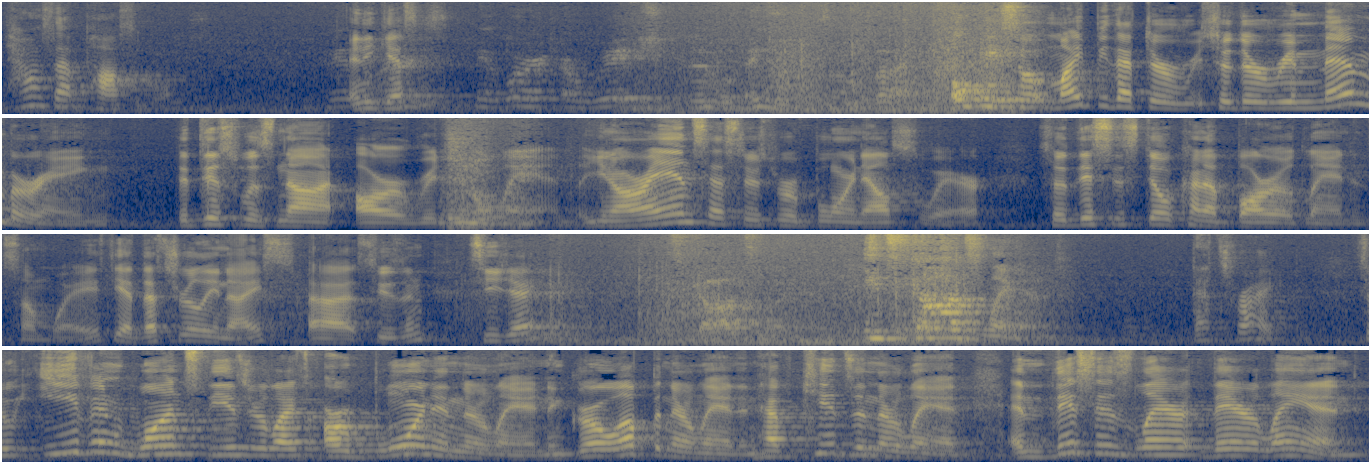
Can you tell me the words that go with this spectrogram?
How is that possible? Any guesses? Okay, so it might be that they're so they're remembering that this was not our original land. You know, our ancestors were born elsewhere, so this is still kind of borrowed land in some ways. Yeah, that's really nice. Uh, Susan? CJ? It's God's land. It's God's land. That's right. So even once the Israelites are born in their land and grow up in their land and have kids in their land, and this is their, their land,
